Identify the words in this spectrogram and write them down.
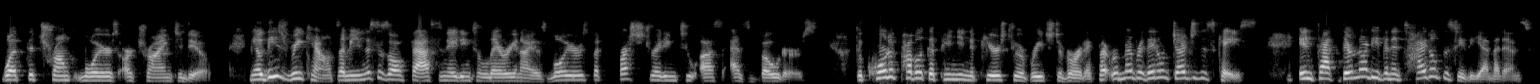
what the Trump lawyers are trying to do. Now, these recounts, I mean, this is all fascinating to Larry and I as lawyers, but frustrating to us as voters. The court of public opinion appears to have reached a verdict, but remember, they don't judge this case. In fact, they're not even entitled to see the evidence,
